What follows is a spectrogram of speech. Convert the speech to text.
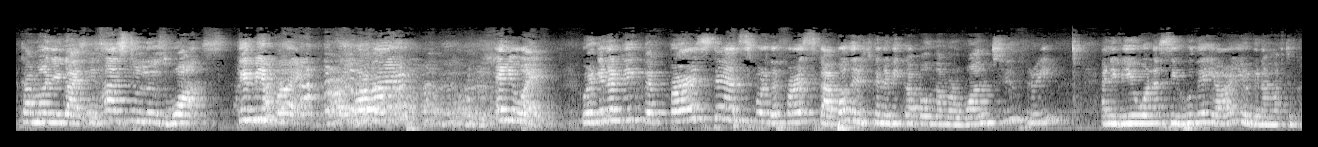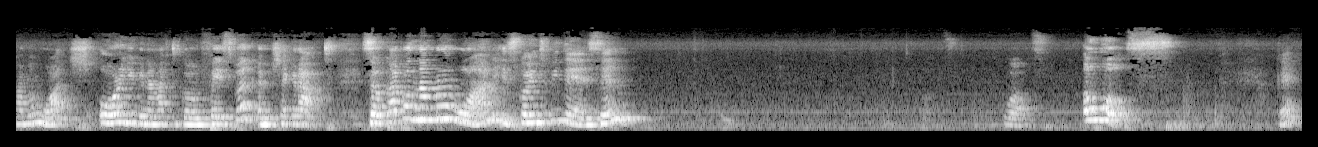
come on, you guys, he has to lose once. Give me a break, all right? We're gonna pick the first dance for the first couple. There's gonna be couple number one, two, three. And if you wanna see who they are, you're gonna have to come and watch, or you're gonna have to go on Facebook and check it out. So couple number one is going to be dancing. Waltz. A waltz. Okay,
